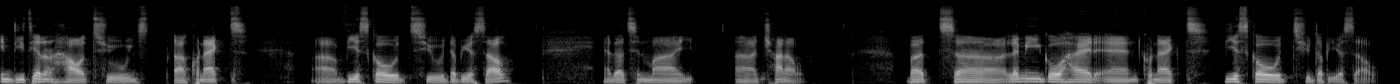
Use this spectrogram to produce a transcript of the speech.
in detail on how to uh, connect uh, VS Code to WSL, and that's in my uh, channel. But uh, let me go ahead and connect VS Code to WSL.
